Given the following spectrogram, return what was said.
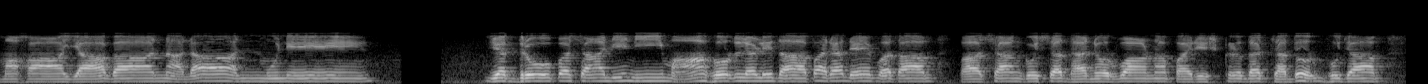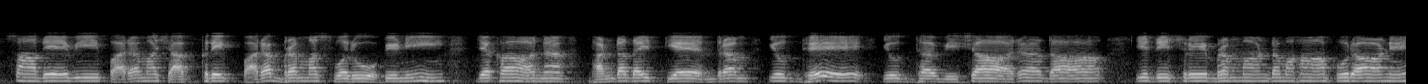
महायागानलान्मुने। यद्रूपशालिनी माहुर्ललिता परदेवतां पाशाङ्कुशधनुर्वाणपरिष्कृतचतुर्भुजां सा देवी परमशक्तिपरब्रह्मस्वरूपिणी जखान भण्डदैत्येन्द्रं युद्धे युद्धविशारदा। इति श्रीब्रह्माण्डमहापुराणे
